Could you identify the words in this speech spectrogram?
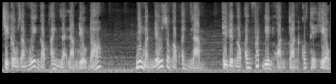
Chị không dám nghĩ Ngọc Anh lại làm điều đó. Nhưng mà nếu do Ngọc Anh làm, Thì việc Ngọc Anh phát điên hoàn toàn có thể hiểu.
